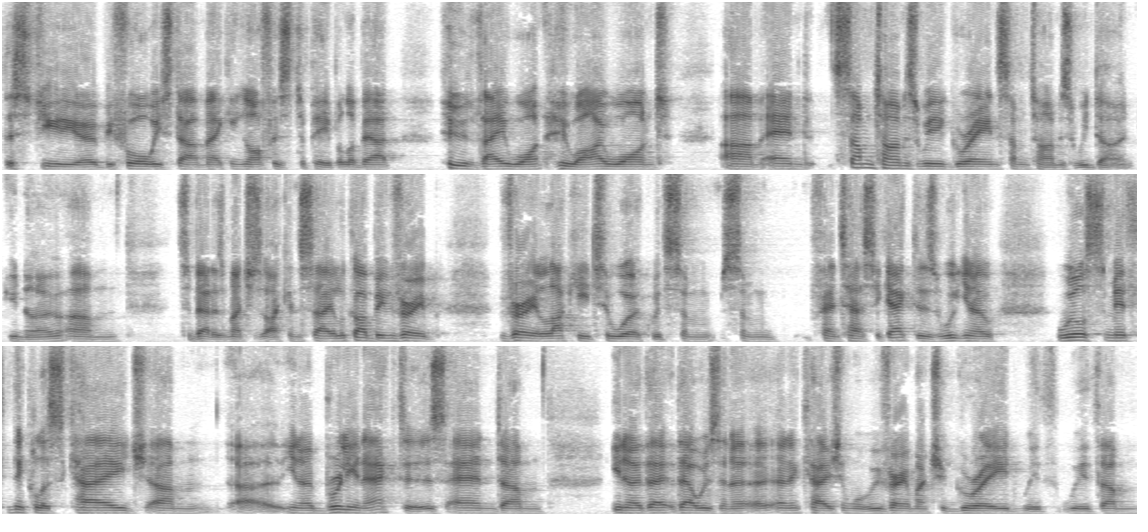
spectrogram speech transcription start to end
the studio before we start making offers to people about who they want, who I want. Um, and sometimes we agree and sometimes we don't, you know. Um, it's about as much as I can say. Look, I've been very, very lucky to work with some some fantastic actors. We, you know, Will Smith, Nicolas Cage, um, uh, you know, brilliant actors, and um, you know that that was an, a, an occasion where we very much agreed with with um,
